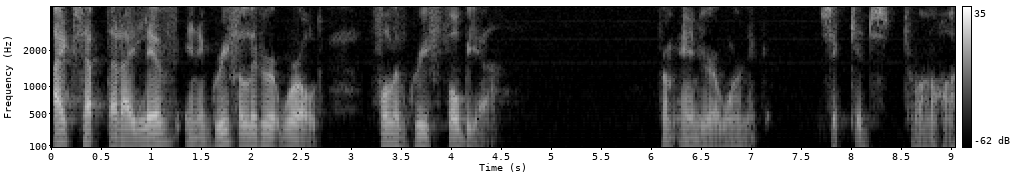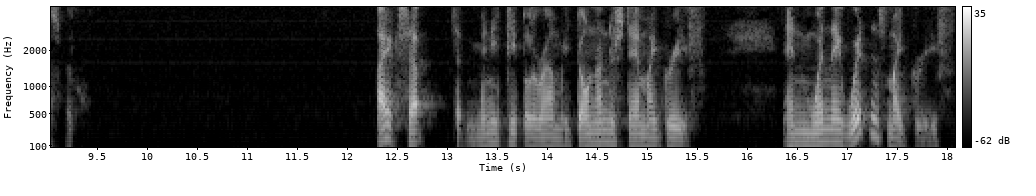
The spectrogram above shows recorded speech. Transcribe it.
I accept that I live in a grief-illiterate world full of grief phobia. From Andrea Warnick, Sick Kids Toronto Hospital. I accept that many people around me don't understand my grief and when they witness my grief,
